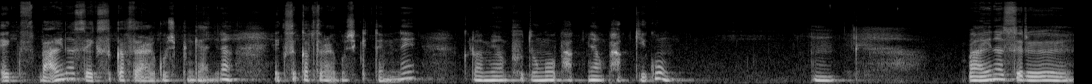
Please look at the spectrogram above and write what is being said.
x 마이너스 x 값을 알고 싶은 게 아니라 x 값을 알고 싶기 때문에 그러면 부등호 바, 그냥 바뀌고 음, 마이너스를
